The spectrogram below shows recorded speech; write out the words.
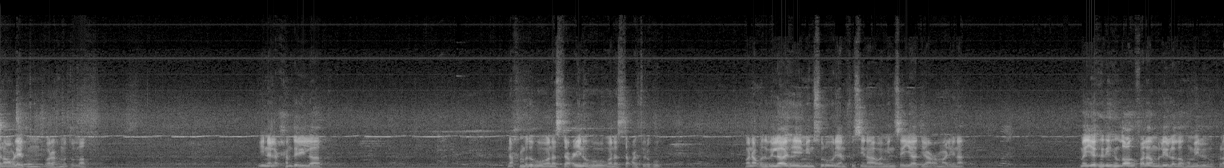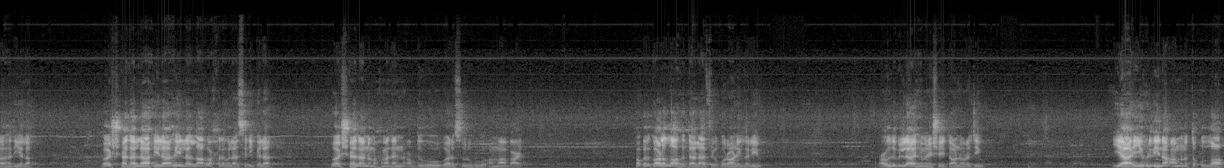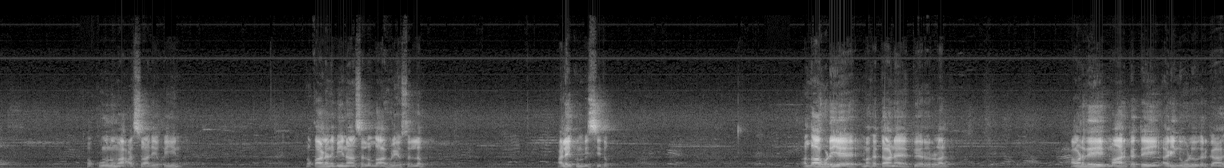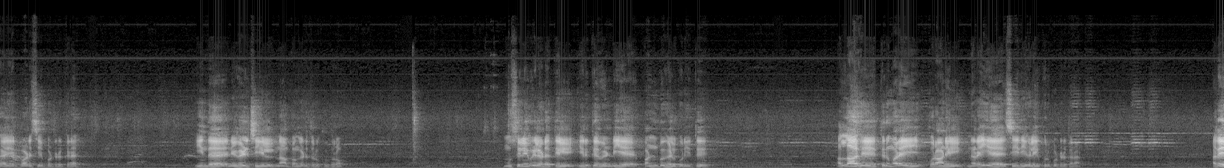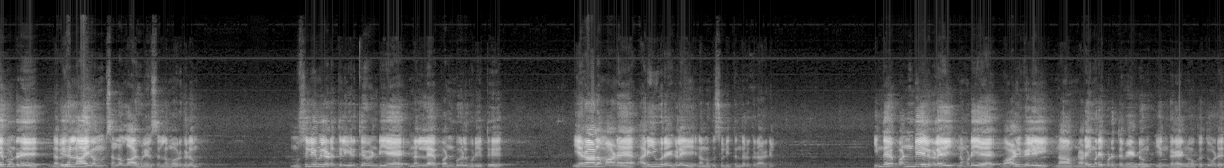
السلام عليكم ورحمة الله إن الحمد لله نحمده ونستعينه ونستغفره ونعوذ بالله من شرور أنفسنا ومن سيئات أعمالنا من يهده الله فلا مضل له ومن يضلل فلا هادي له وأشهد أن لا إله إلا الله وحده لا شريك له وأشهد أن محمدا عبده ورسوله أما بعد فقد قال الله تعالى في القرآن العليم أعوذ بالله من الشيطان الرجيم يا أيها الذين آمنوا اتقوا الله وكونوا مع الصادقين وقال نبينا صلى الله عليه وسلم عليكم بالصدق அல்லாஹுடைய மகத்தான பேரொருளால் அவனது மார்க்கத்தை அறிந்து கொள்வதற்காக ஏற்பாடு செய்யப்பட்டிருக்கிற இந்த நிகழ்ச்சியில் நாம் பங்கெடுத்திருக்கிறோம் முஸ்லிம்களிடத்தில் இருக்க வேண்டிய பண்புகள் குறித்து அல்லாஹு திருமறை குரானில் நிறைய செய்திகளை குறிப்பிட்டிருக்கிறார் அதே போன்று நபிகள் நாயகம் சல்லல்லாஹு அலைஹி அவர்களும் முஸ்லீம்களிடத்தில் இருக்க வேண்டிய நல்ல பண்புகள் குறித்து ஏராளமான அறிவுரைகளை நமக்கு சொல்லித் தந்திருக்கிறார்கள். இந்த பண்பியல்களை நம்முடைய வாழ்வியலில் நாம் நடைமுறைப்படுத்த வேண்டும் என்கிற நோக்கத்தோடு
